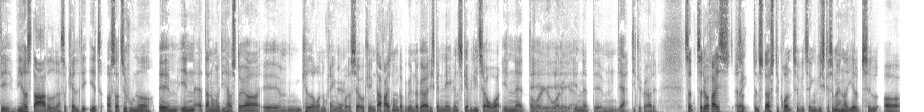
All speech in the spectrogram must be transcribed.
det, vi har startet, lad os så kalde det 1, og så til 100, øhm, inden at der er nogle af de her større øhm, kæder rundt omkring i Europa, der ser, okay, men der er faktisk nogen, der er begyndt at gøre det i Skandinavien, skal vi lige tage over, inden at, Over øh, ja. inden at øhm, ja, de kan gøre det. Så, så det var faktisk altså, I- den største grund til, at vi tænkte, at vi skal simpelthen have noget hjælp til at,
